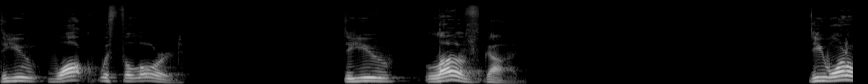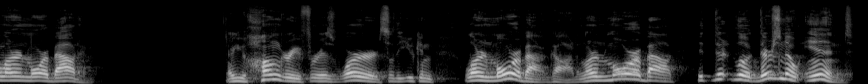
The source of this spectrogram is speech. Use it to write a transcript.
Do you walk with the Lord? Do you love God? Do you want to learn more about Him? Are you hungry for His Word so that you can learn more about God and learn more about it? Look, there's no end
